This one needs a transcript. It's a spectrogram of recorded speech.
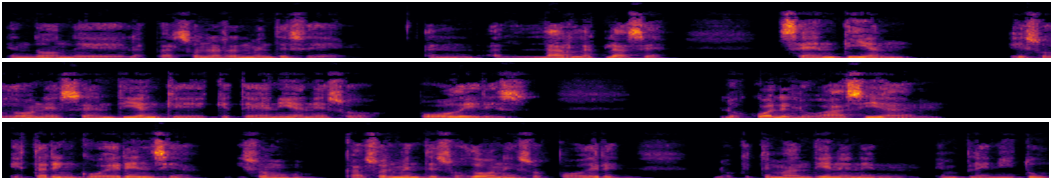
en donde las personas realmente se, al, dar la clase sentían esos dones, sentían que tenían esos poderes, los cuales los hacían estar en coherencia y son casualmente esos dones, esos poderes, los que te mantienen en, plenitud,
